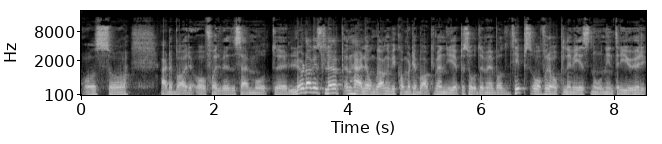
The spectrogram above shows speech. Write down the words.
og så er det bare å forberede seg mot lørdagens løp. En herlig omgang. Vi kommer tilbake med en ny episode med både tips og forhåpentligvis noen intervjuer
